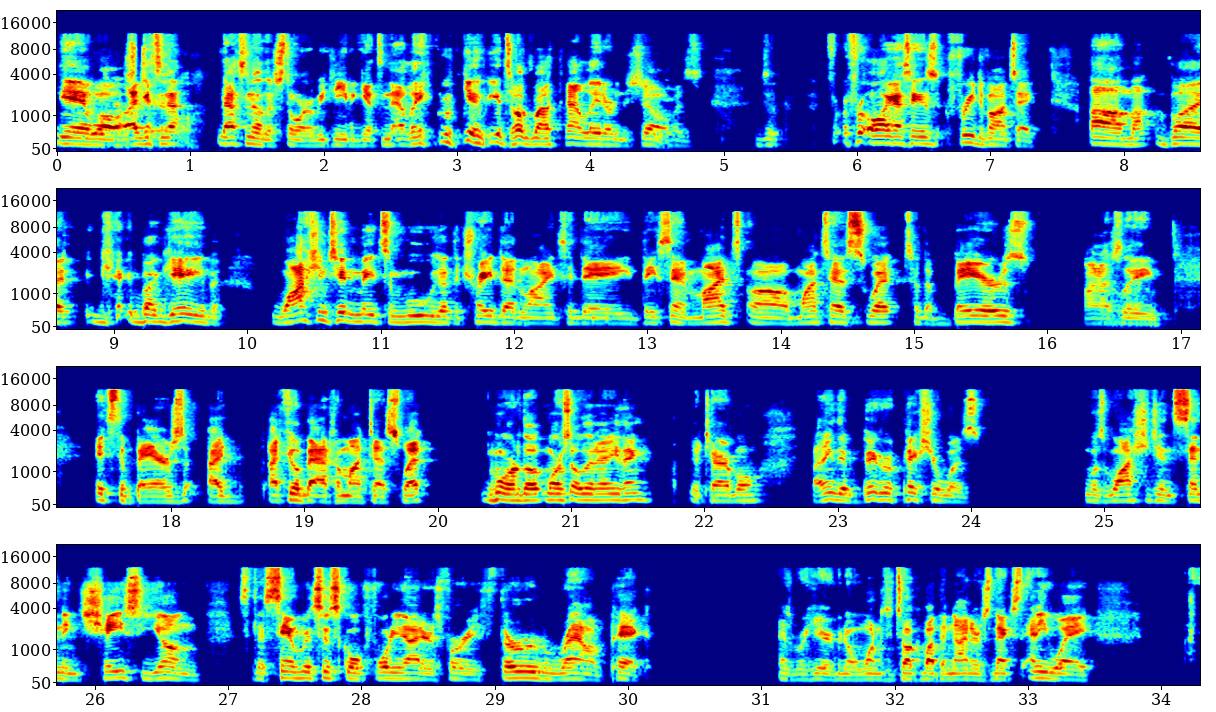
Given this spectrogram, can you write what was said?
yeah. Well, that's I guess that, that's another story. We can even get to that later. We can, we can talk about that later in the show. Was for, for, all I gotta say is free Davante. Um, but but Gabe, Washington made some moves at the trade deadline today. They sent Mont, uh, Montez Sweat to the Bears. Honestly, it's the Bears. I I feel bad for Montez Sweat more though more so than anything. They're terrible. I think the bigger picture was was Washington sending Chase Young to the San Francisco 49ers for a third round pick. As we're here, you know, wanted to talk about the Niners next anyway.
